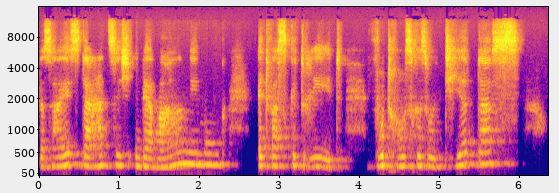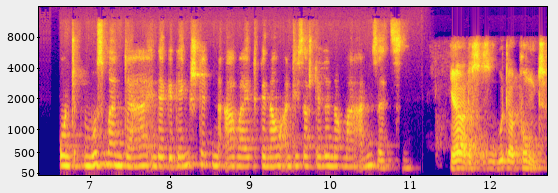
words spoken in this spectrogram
Das heißt, da hat sich in der Wahrnehmung etwas gedreht. Woraus resultiert das? Und muss man da in der Gedenkstättenarbeit genau an dieser Stelle nochmal ansetzen? Ja, das ist ein guter Punkt.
